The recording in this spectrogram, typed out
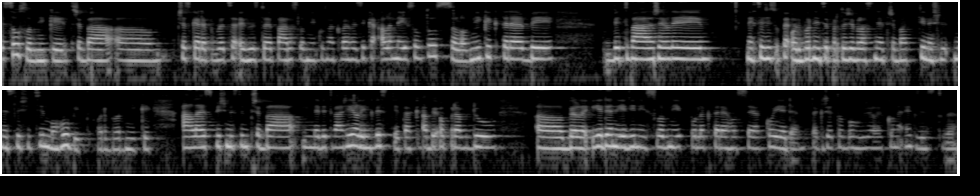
jsou slovníky, třeba uh, v České republice existuje pár slovníků znakového jazyka, ale nejsou to slovníky, které by vytvářely nechci říct úplně odborníci, protože vlastně třeba ti neslyšící mohou být odborníky, ale spíš myslím třeba nevytváří lingvisti, tak aby opravdu uh, byl jeden jediný slovník, podle kterého se jako jede. Takže to bohužel jako neexistuje.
